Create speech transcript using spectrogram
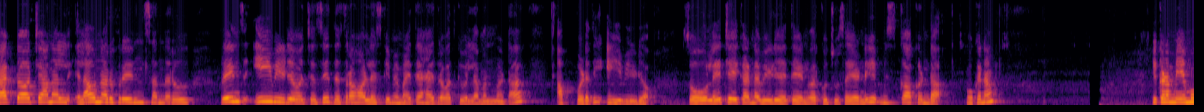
back to our channel. ఎలా ఉన్నారు ఫ్రెండ్స్ అందరూ? ఫ్రెండ్స్ ఈ వీడియో వచ్చేసి దసరా హాలిడేస్కి మేమైతే హైదరాబాద్కి వెళ్ళామన్నమాట. అప్పుడది ఈ వీడియో. సో లేట్ చేయకుండా వీడియో అయితే ఎండ్ వరకు చూసేయండి. మిస్ కాకుండా ఓకేనా? ఇక్కడ మేము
